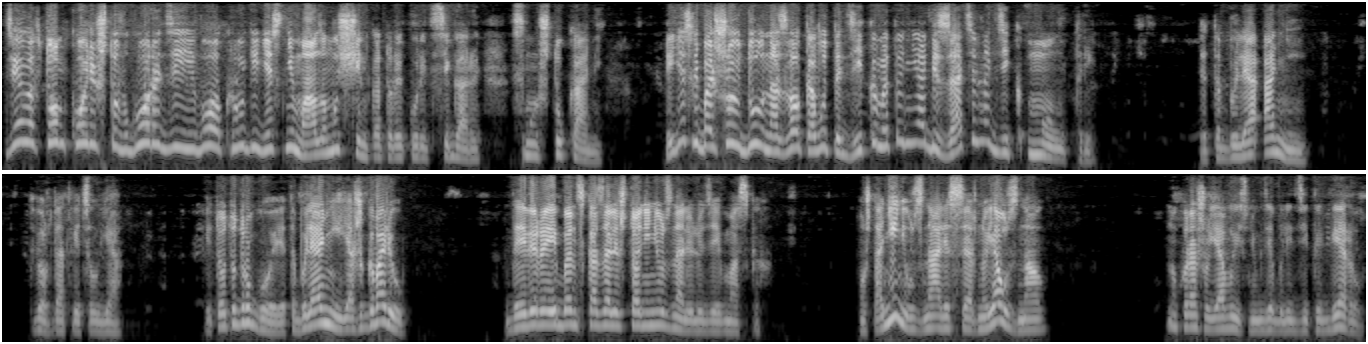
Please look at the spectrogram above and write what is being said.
Дело в том, Кори, что в городе и его округе есть немало мужчин, которые курят сигары с мундштуками. И если Большой Дуло назвал кого-то Диком, это не обязательно Дик Молтри. Это были они, — твердо ответил я. И тот, и другой. Это были они, я же говорю. Дэви и Бен сказали, что они не узнали людей в масках. Может, они не узнали, сэр, но я узнал. Ну хорошо, я выясню, где были Дик и Гералт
